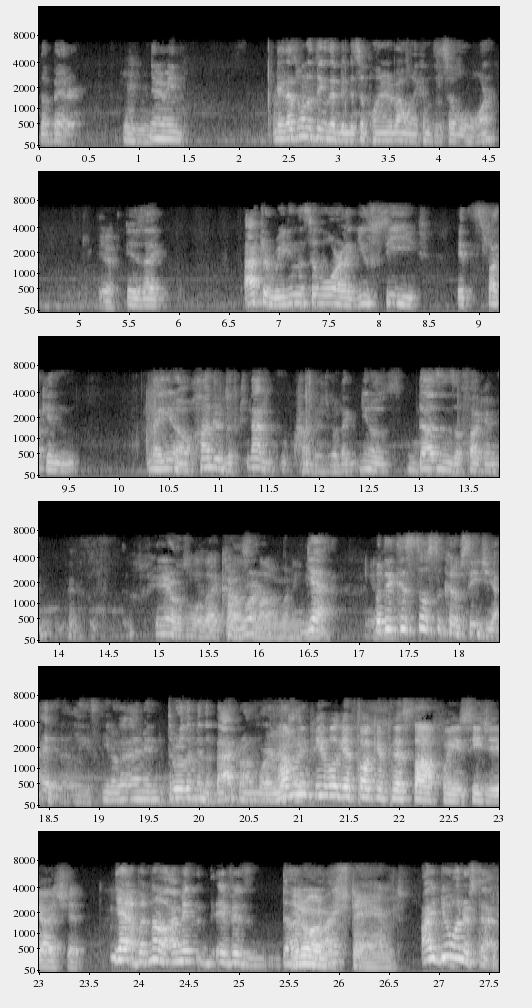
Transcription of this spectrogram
the better. Mhm. You know what I mean? Like, that's one of the things I've been disappointed about when it comes to Civil War. Yeah. Is like after reading the Civil War, like you see it's fucking like you know hundreds of not hundreds, but like you know dozens of fucking heroes. Well, that costs a lot of money. Yeah, Yeah. but they could still still could have CGI'd it at least. You know, I mean, throw them in the background where. It How looks many like- people get fucking pissed off when you CGI shit? Yeah, but no, I mean, if it's done you don't right, understand. I do understand.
